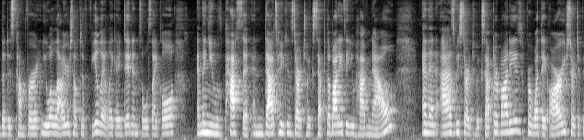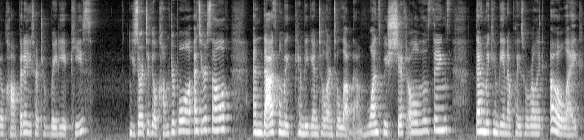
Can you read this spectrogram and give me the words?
the discomfort. You allow yourself to feel it like i did in soul cycle and then you move past it and that's how you can start to accept the bodies that you have now and then as we start to accept our bodies for what they are you start to feel confident you start to radiate peace you start to feel comfortable as yourself and that's when we can begin to learn to love them once we shift all of those things then we can be in a place where we're like oh like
